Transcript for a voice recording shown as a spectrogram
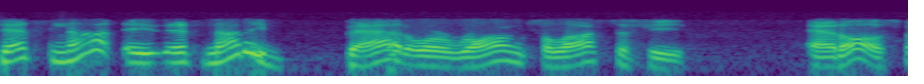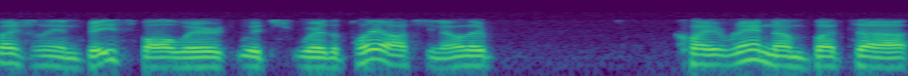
that's not a that's not a bad or wrong philosophy at all, especially in baseball where which where the playoffs, you know, they're quite random. But uh,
